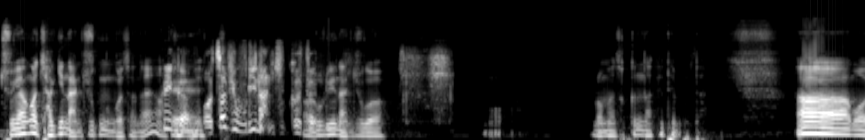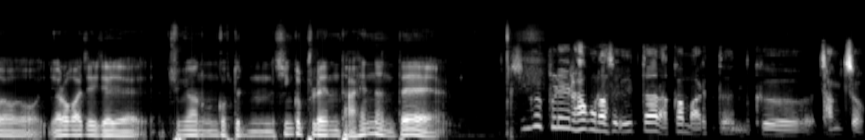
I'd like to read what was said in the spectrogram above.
중요한 건 자기는 안 죽는 거잖아요. 그러니까 네. 어차피 우린 안 어, 죽거든 우리는 안 죽어. 뭐, 그러면서 끝나게 됩니다. 아, 뭐, 여러 가지 이제 중요한 것들은 싱글 플레이는 다 했는데, 싱글 플레이를 하고 나서 일단 아까 말했던 그 장점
